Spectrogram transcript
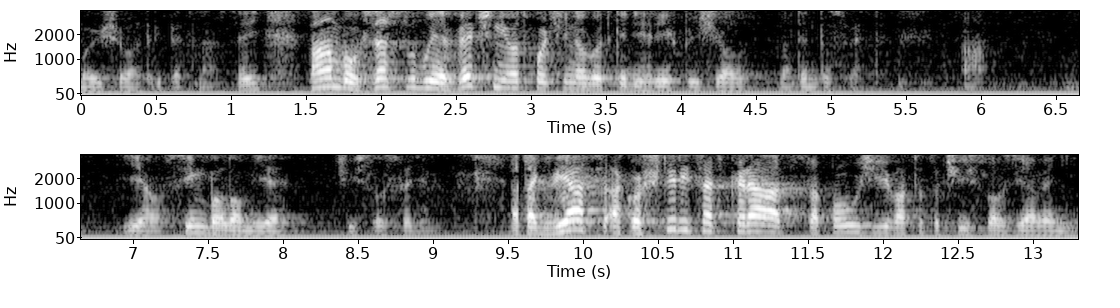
Mojšova 3.15. Hej. Pán Boh zaslúbuje väčší odpočinok, odkedy hriech prišiel na tento svet. A jeho symbolom je číslo 7. A tak viac ako 40 krát sa používa toto číslo v zjavení.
